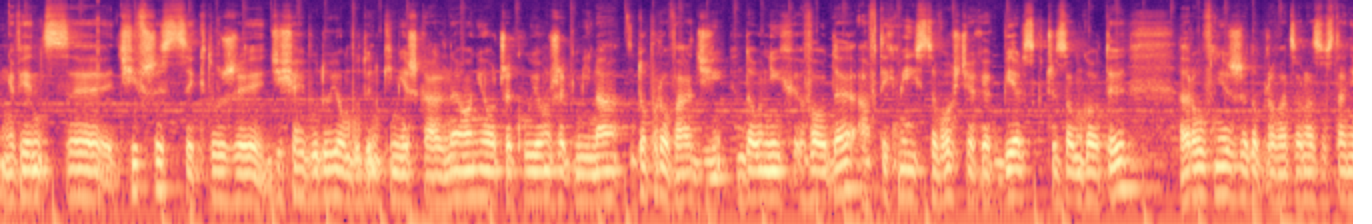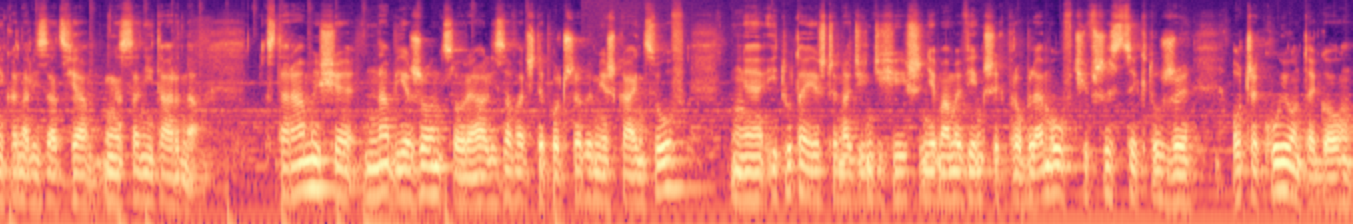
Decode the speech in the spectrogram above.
Więc e, ci wszyscy, którzy dzisiaj budują budynki mieszkalne, oni oczekują, że gmina doprowadzi do nich wodę, a w tych miejscowościach jak Bielsk czy Zongoty również, że doprowadzona zostanie kanalizacja sanitarna. Staramy się na bieżąco realizować te potrzeby mieszkańców e, i tutaj jeszcze na dzień dzisiejszy nie mamy większych problemów. Ci wszyscy, którzy oczekują tego,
